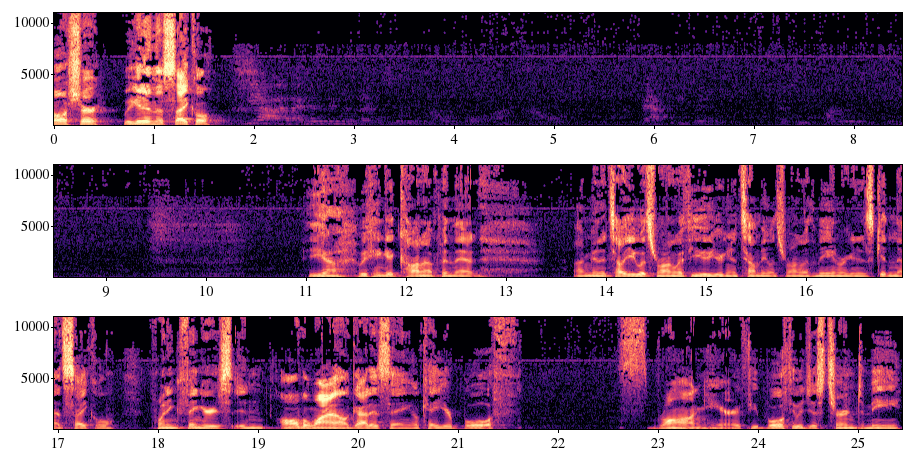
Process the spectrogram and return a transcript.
Oh, sure. We get in this cycle. Yeah, we can get caught up in that. I'm going to tell you what's wrong with you. You're going to tell me what's wrong with me, and we're going to just get in that cycle, pointing fingers. And all the while, God is saying, "Okay, you're both wrong here. If you both would just turn to me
